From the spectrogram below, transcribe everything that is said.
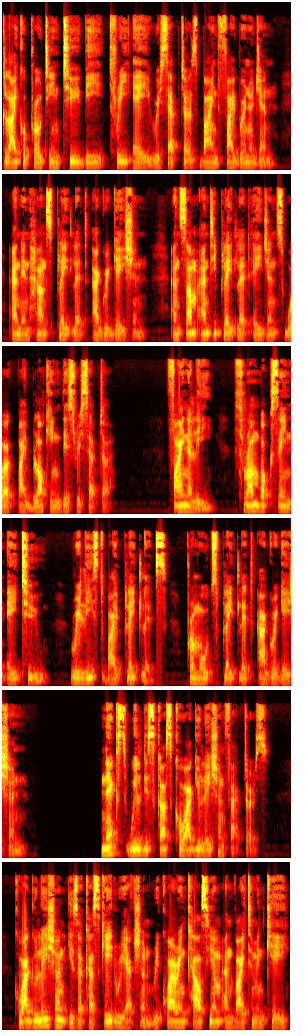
Glycoprotein 2b3a receptors bind fibrinogen and enhance platelet aggregation, and some antiplatelet agents work by blocking this receptor. Finally, thromboxane A2, released by platelets, promotes platelet aggregation. Next, we'll discuss coagulation factors. Coagulation is a cascade reaction requiring calcium and vitamin K.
